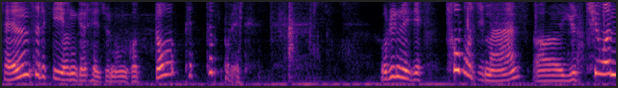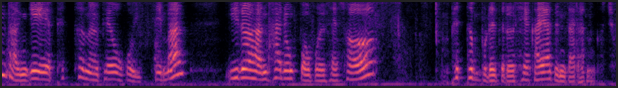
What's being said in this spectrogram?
자연스럽게 연결해 주는 것도 패턴 브레드. 우리는 이제 초보지만 어, 유치원 단계의 패턴을 배우고 있지만 이러한 활용법을 해서 패턴 브레드를 해 가야 된다라는 거죠.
